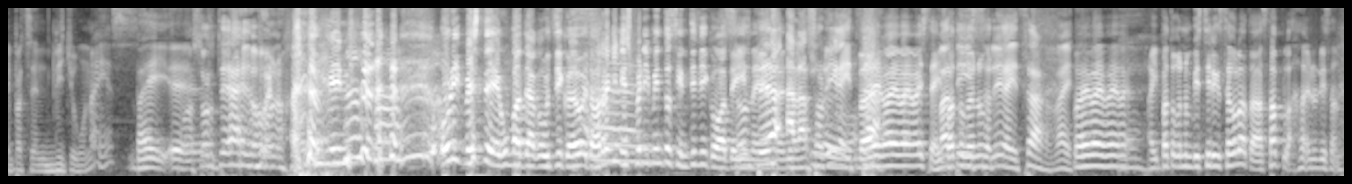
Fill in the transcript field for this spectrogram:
aipatzen ditugu nahi, ez? Bai, eh... Bueno, sortea edo, bueno. en fin, hori beste egun bateako utziko dugu, eta horrekin esperimento zientifiko bat egin nahi. Hemen. ala zori gaitza. Bai, bai, bai, bai, ze, aipatu Bati genuen. zori gaitza, bai. Bai, bai, bai, bai. Aipatu genuen bizirik zegoela eta aztapla, erori izan.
